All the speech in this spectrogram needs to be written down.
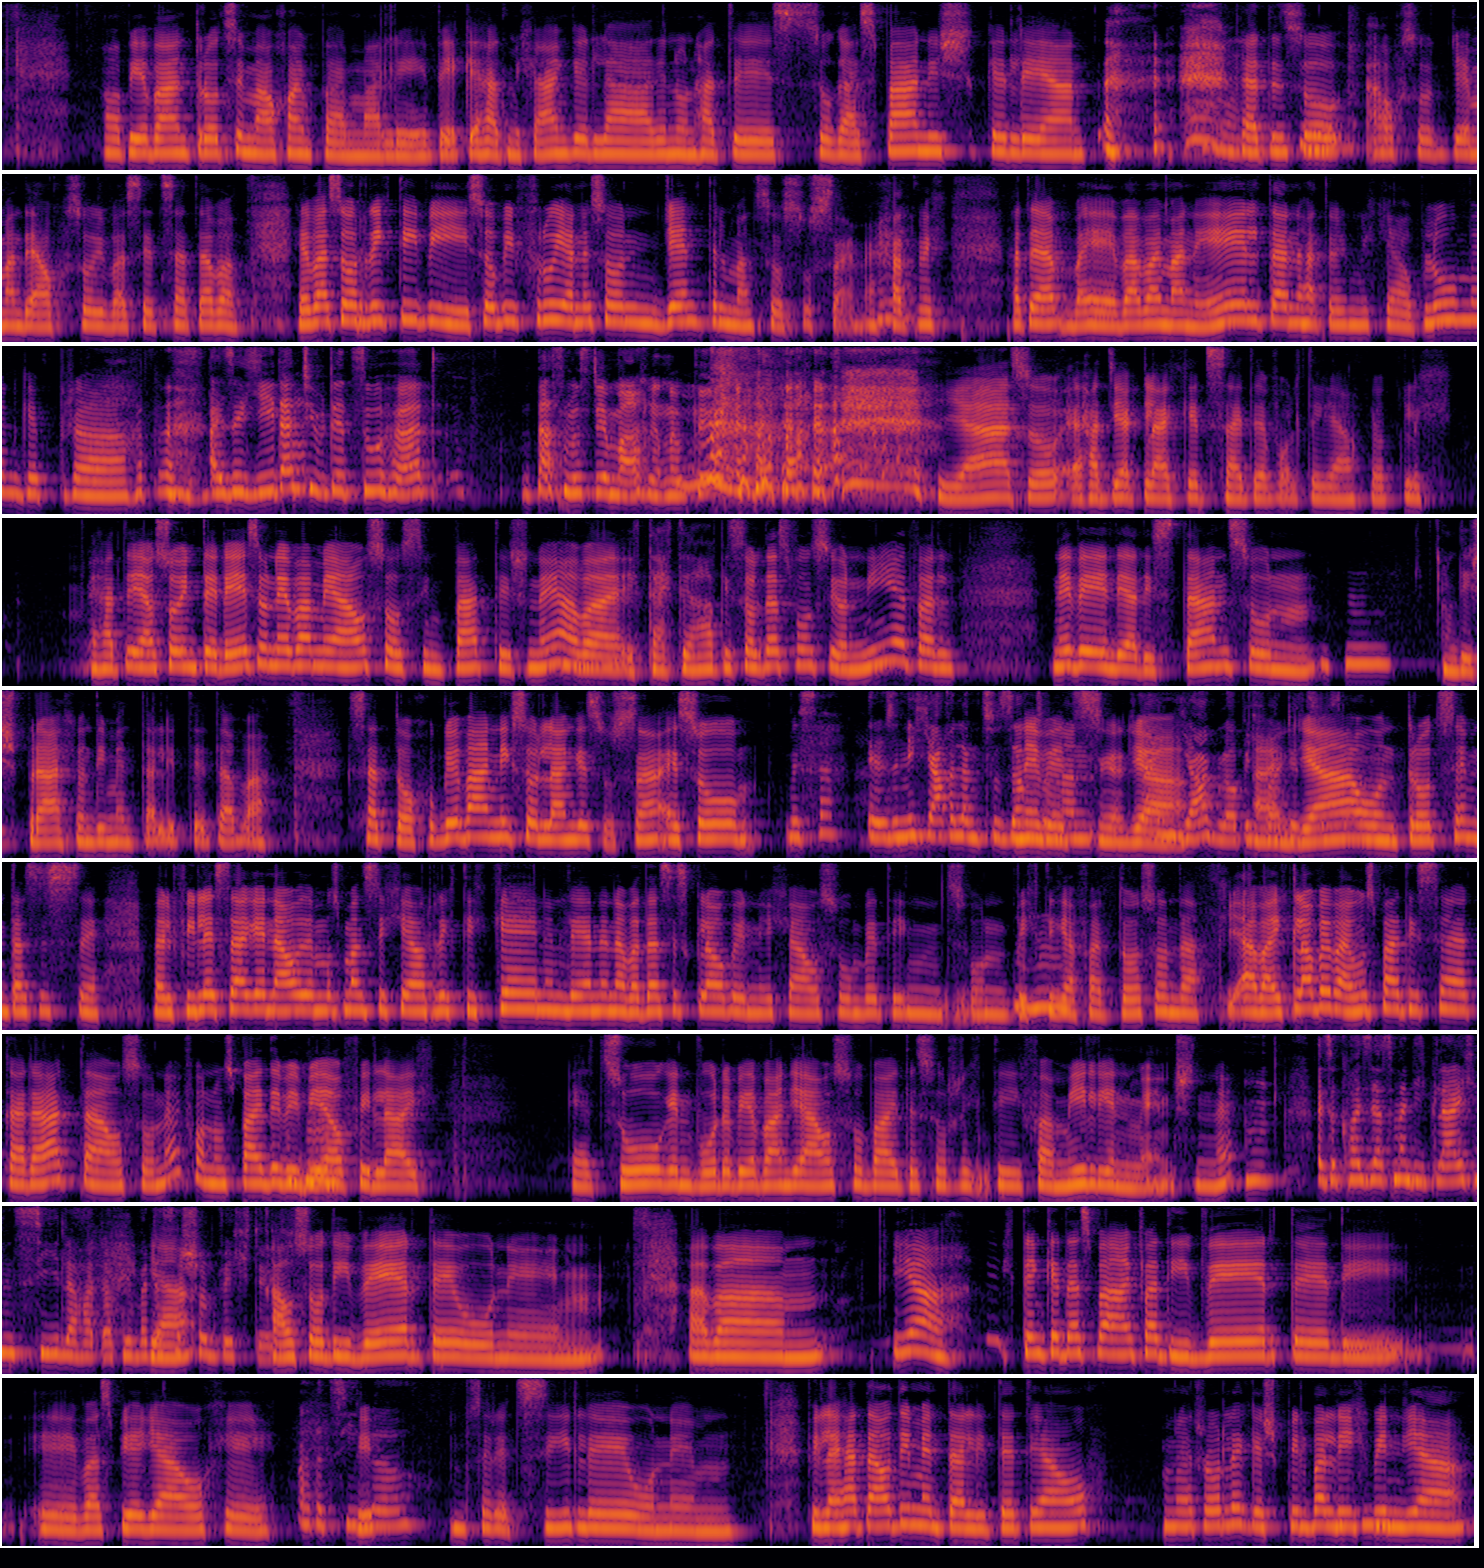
aber wir waren trotzdem auch ein paar Mal weg. Er hat mich eingeladen und hatte sogar Spanisch gelernt. Mhm. er hatte so auch so jemand, der auch so übersetzt hat. Aber er war so richtig wie, so wie früher, ne, so ein Gentleman sozusagen. Er hat mich, hat er, er war bei meinen Eltern, hat mich ja auch Blumen gebracht. Also jeder Typ, der zuhört, das müsst ihr machen, okay? ja, so er hat ja gleich gezeigt, er wollte ja wirklich. Er hatte ja so Interesse und er war mir auch so sympathisch, ne? Aber mhm. ich dachte, ja, wie soll das funktionieren? Weil ne, wegen der Distanz und, mhm. und die Sprache und die Mentalität, aber es hat doch, wir waren nicht so lange zusammen, so, sagt also nicht jahrelang zusammen, nee, sondern ja, ein Jahr, glaube ich, war ihr Ja, zusammen. und trotzdem, das ist, äh, weil viele sagen auch, da muss man sich ja auch richtig kennenlernen, aber das ist, glaube ich, nicht auch so unbedingt so ein mhm. wichtiger Faktor, sondern, aber ich glaube, bei uns war dieser Charakter auch so, ne, von uns beide, wie mhm. wir auch vielleicht erzogen wurde. Wir waren ja auch so beide so richtig Familienmenschen. Ne? Mhm. Also quasi, dass man die gleichen Ziele hat auf jeden Fall, ja, das ist schon wichtig. Auch so die Werte und ähm, aber ähm, ja, ich denke, das war einfach die Werte, die äh, was wir ja auch äh, eure Ziele, die, unsere Ziele und ähm, vielleicht hat auch die Mentalität ja auch eine Rolle gespielt, weil ich mhm. bin ja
